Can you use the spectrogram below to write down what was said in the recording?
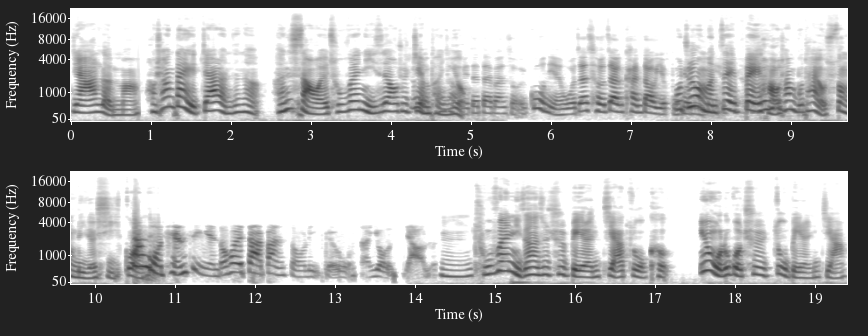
家人吗？好像带给家人真的很少诶、除非你是要去见朋友通常没。在带伴手礼。过年我在车站看到也不会我买。觉得我们这一辈好像不太有送礼的习惯欸。但我前几年都会带伴手礼给我男友的家人。嗯，除非你真的是去别人家做客，因为我如果去住别人家，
